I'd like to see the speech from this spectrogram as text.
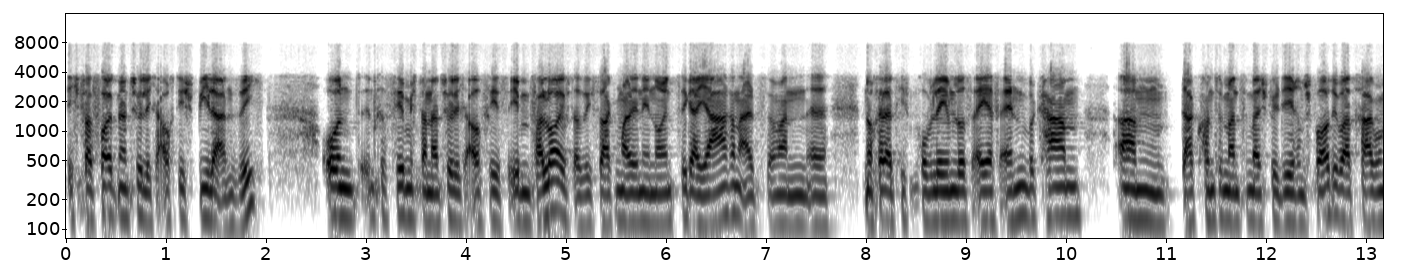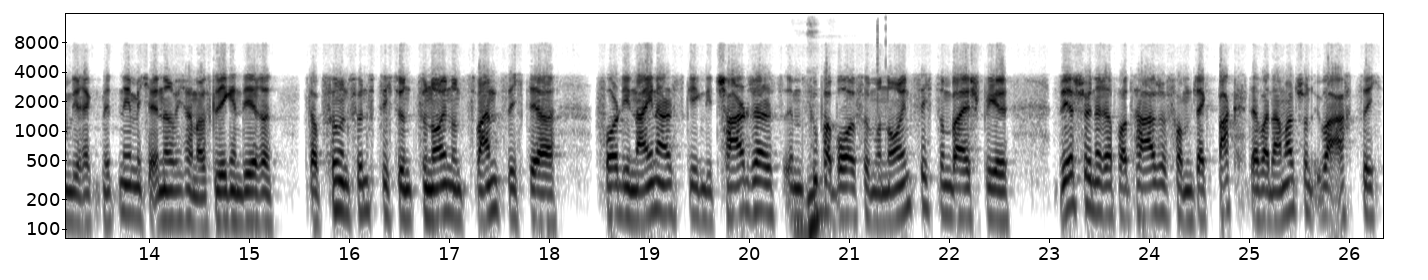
ich verfolge natürlich auch die Spiele an sich und interessiere mich dann natürlich auch, wie es eben verläuft. Also ich sage mal in den 90er Jahren, als man äh, noch relativ problemlos AFN bekam, ähm, da konnte man zum Beispiel deren Sportübertragung direkt mitnehmen. Ich erinnere mich an das legendäre, ich glaube 55 zu, 29 der 49ers gegen die Chargers im mhm. Super Bowl 95 zum Beispiel. Sehr schöne Reportage vom Jack Buck, der war damals schon über 80.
